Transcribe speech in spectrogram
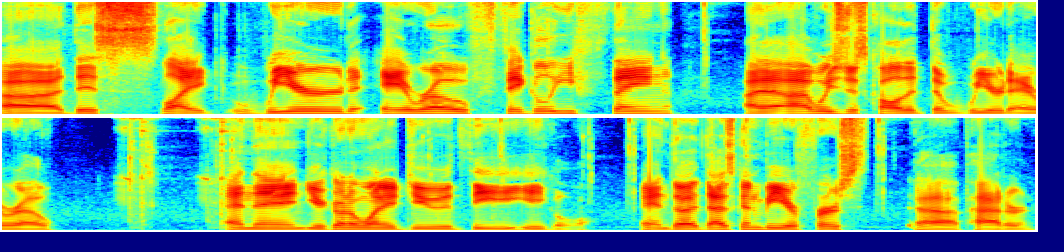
uh, this like weird arrow fig leaf thing. I, I always just called it the weird arrow. And then you're going to want to do the eagle. And th that's going to be your first uh, pattern.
